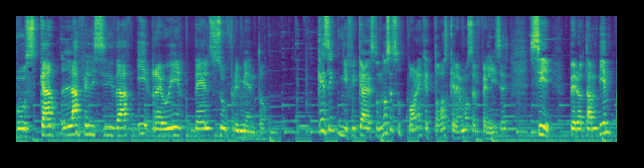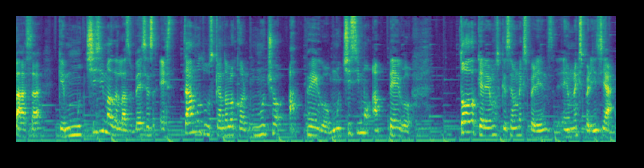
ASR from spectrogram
buscar la felicidad y rehuir del sufrimiento. ¿Qué significa esto? ¿No se supone que todos queremos ser felices? Sí, pero también pasa que muchísimas de las veces estamos buscándolo con mucho apego, muchísimo apego. Todo queremos que sea una experiencia, una experiencia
